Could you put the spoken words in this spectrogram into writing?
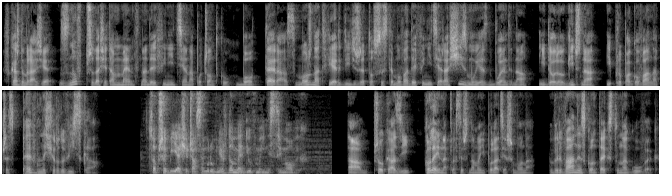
W każdym razie, znów przyda się ta mętna definicja na początku, bo teraz można twierdzić, że to systemowa definicja rasizmu jest błędna, ideologiczna i propagowana przez pewne środowiska. Co przebija się czasem również do mediów mainstreamowych. A, przy okazji, kolejna klasyczna manipulacja Szymona. Wyrwany z kontekstu nagłówek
